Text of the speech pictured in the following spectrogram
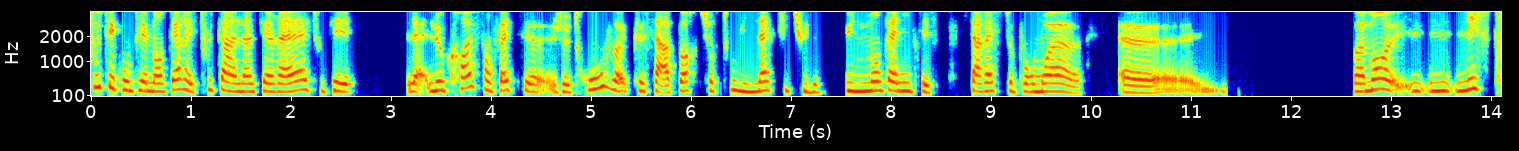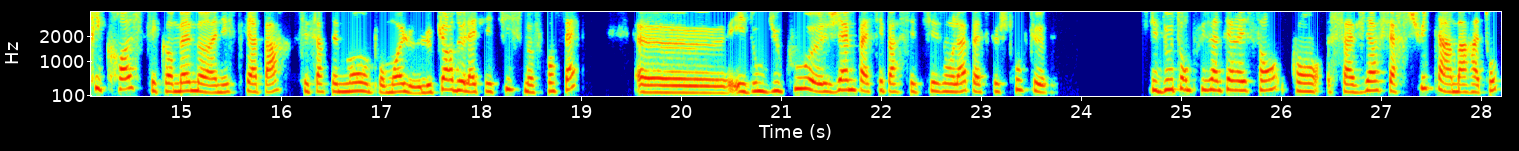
tout est complémentaire et tout a un intérêt, tout est le cross en fait, euh, je trouve que ça apporte surtout une attitude, une mentalité. Ça reste pour moi euh, vraiment l'esprit cross, c'est quand même un esprit à part. C'est certainement pour moi le, cœur de l'athlétisme français. Et donc du coup, j'aime passer par cette saison-là parce que je trouve que c'est d'autant plus intéressant quand ça vient faire suite à un marathon,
